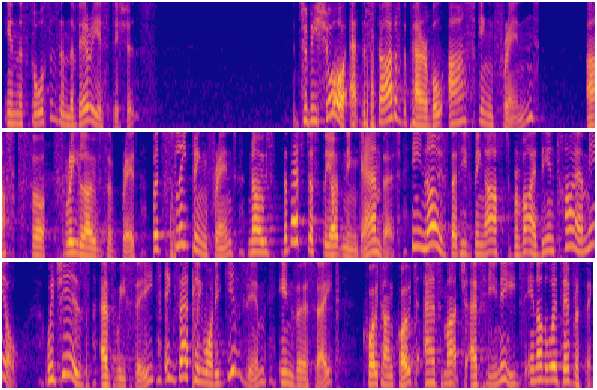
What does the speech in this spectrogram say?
in the sauces and the various dishes. To be sure, at the start of the parable, asking friend asks for three loaves of bread, but sleeping friend knows that that's just the opening gambit. He knows that he's being asked to provide the entire meal which is, as we see, exactly what he gives him in verse 8, quote unquote, as much as he needs. In other words, everything.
